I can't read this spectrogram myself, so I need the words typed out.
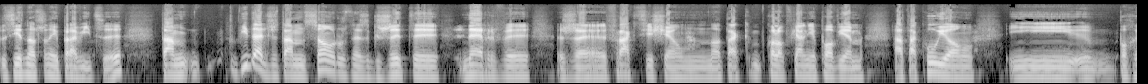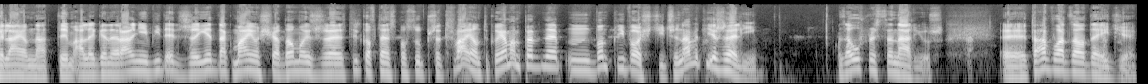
Zjednoczonej Prawicy. Tam widać, że tam są różne zgrzyty, nerwy, że frakcje się, no tak kolokwialnie powiem, atakują i y, pochylają nad tym, ale generalnie widać, że jednak mają świadomość, że tylko w ten sposób przetrwają. Tylko ja mam pewne mm, wątpliwości, czy nawet jeżeli, załóżmy scenariusz, y, ta władza odejdzie,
